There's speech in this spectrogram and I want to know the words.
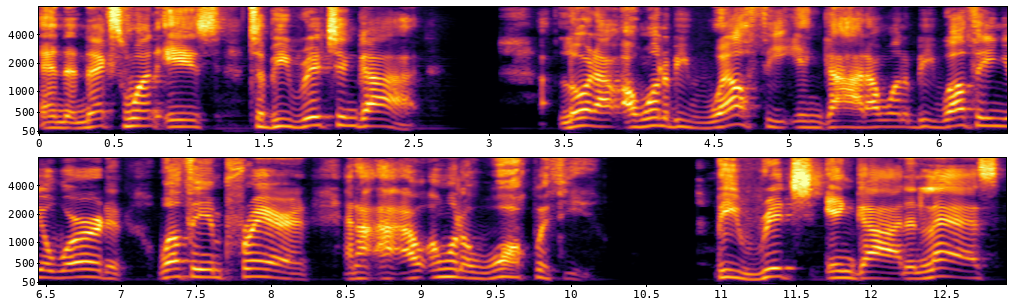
And the next one is to be rich in God. Lord, I, I want to be wealthy in God. I want to be wealthy in your word and wealthy in prayer. And, and I, I, I want to walk with you. Be rich in God. And last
